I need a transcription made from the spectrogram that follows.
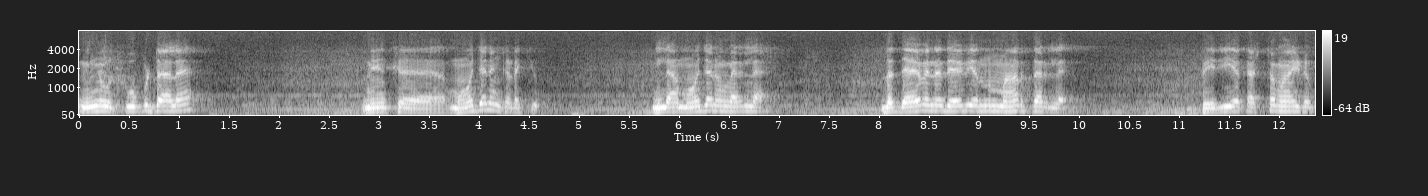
நீங்கள் கூப்பிட்டாலே നിങ്ങൾക്ക് മോചനം கிடைக்கும் ഇല്ല മോചനം വരില്ല இந்த ദേവന ദേവിയൊന്നും മാറിത്തരില്ല പെരിയ കഷ്ടമായിടും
